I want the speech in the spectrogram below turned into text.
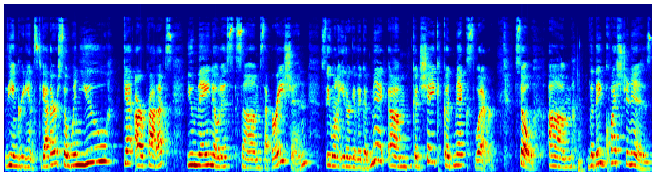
the ingredients together. So when you get our products, you may notice some separation. So you wanna either give it a good mix, um, good shake, good mix, whatever. So um, the big question is,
